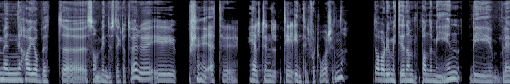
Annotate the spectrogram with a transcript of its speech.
Men jeg har jobbet uh, som vindusdekoratør helt til, til, inntil for to år siden. Da. da var det jo midt i den pandemien. Vi ble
